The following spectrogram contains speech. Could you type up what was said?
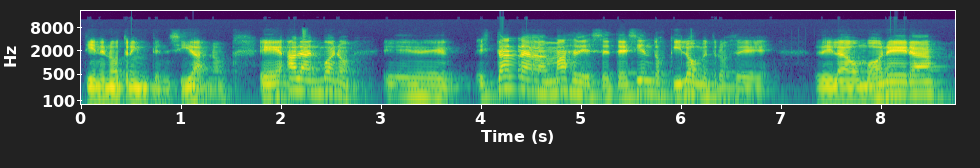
tienen otra intensidad, ¿no? Eh, Alan, bueno, eh, están a más de 700 kilómetros de, la bombonera,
